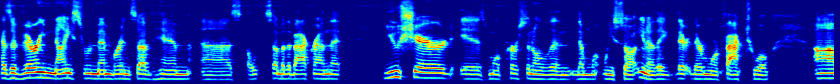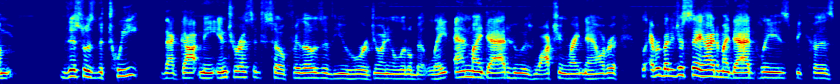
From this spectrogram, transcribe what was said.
has a very nice remembrance of him. Uh, some of the background that you shared is more personal than than what we saw. You know, they they're they're more factual. Um, this was the tweet that got me interested. So for those of you who are joining a little bit late, and my dad who is watching right now, every, everybody just say hi to my dad, please, because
